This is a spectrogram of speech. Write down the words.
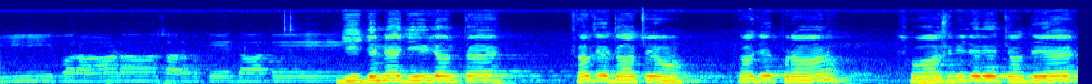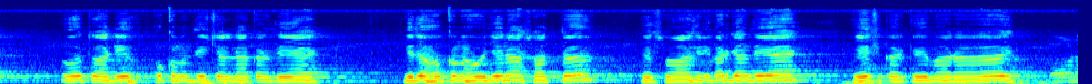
ਜੀ ਪ੍ਰਾਣ ਸਰਬ ਕੇ ਦਾਤੇ। ਜੀ ਜਿਨੇ ਜੀਵ ਜੰਤ ਹੈ ਸਭ ਦੇ ਦਾਤਿਓ ਸਭ ਦੇ ਪ੍ਰਾਣ ਸਵਾਸ ਵੀ ਜਿਹੜੇ ਚੱਲਦੇ ਹੈ ਉਹ ਤੁਹਾਡੇ ਹੁਕਮ ਦੀ ਚੱਲਣਾ ਕਰਦੇ ਹੈ ਜਦੋਂ ਹੁਕਮ ਹੋ ਜੇ ਨਾ ਸਤ ਤੇ ਸਵਾਸ ਵੀ ਖੜ ਜਾਂਦੇ ਹੈ ਇਸ ਕਰਕੇ ਮਹਾਰਾਜ ਗੁਣ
